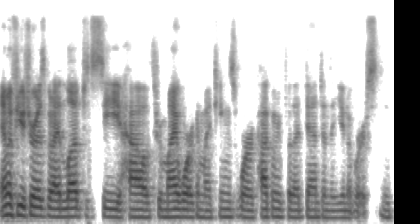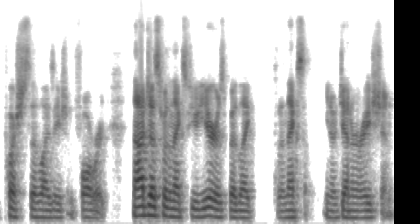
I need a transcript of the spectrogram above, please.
am a futurist, but I'd love to see how through my work and my team's work, how can we put a dent in the universe and push civilization forward, not just for the next few years, but like for the next you know generation.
